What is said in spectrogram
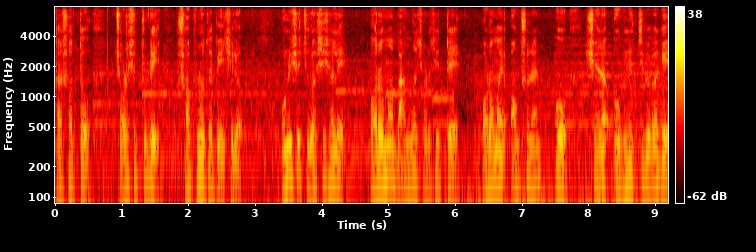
তা সত্ত্বেও চলচ্চিত্রটি সফলতা পেয়েছিল। উনিশশো চুরাশি সালে পরমা বাংলা চলচ্চিত্রে পরমায় অংশ নেন ও সেরা অভিনেত্রী বিভাগে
